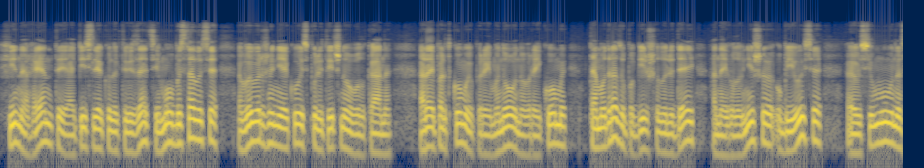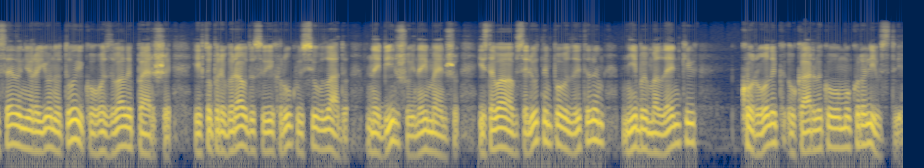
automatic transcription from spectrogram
фінагенти, а після колективізації мов би, сталося виверження якогось політичного вулкана, райпарткоми перейменовано в райкоми, там одразу побільшало людей, а найголовніше об'явився всьому населенню району той, кого звали перший, і хто перебирав до своїх рук усю владу, найбільшу і найменшу, і ставав абсолютним повелителем, ніби маленький королик у карликовому королівстві.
